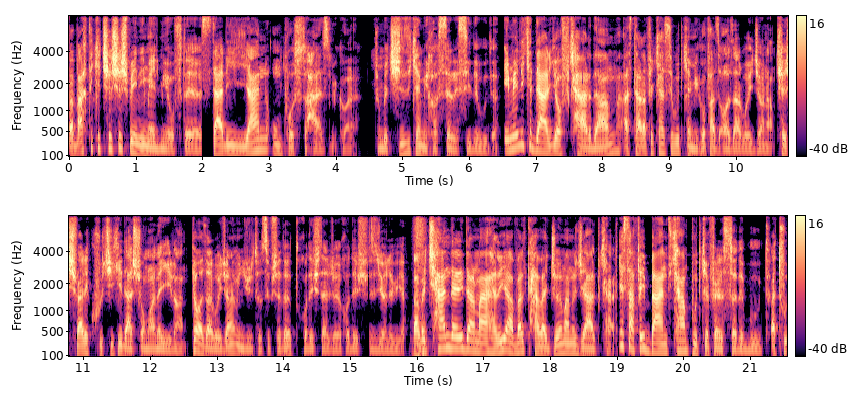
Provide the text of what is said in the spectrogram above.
و وقتی که چشش به این ایمیل میفته سریعا اون پست رو حذف می‌کنه. چون به چیزی که می‌خواسته رسیده بوده. ایمیلی که دریافت کردم از طرف کسی بود که می‌گفت از آذربایجانم. کشور کوچیکی در شمال ایران. که آذربایجان اینجوری توصیف شده خودش در جای خودش چیز جالبیه. و به چند دلیل در مرحله اول توجه منو جلب کرد. یه صفحه Bandcamp بود که فرستاده بود و تو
